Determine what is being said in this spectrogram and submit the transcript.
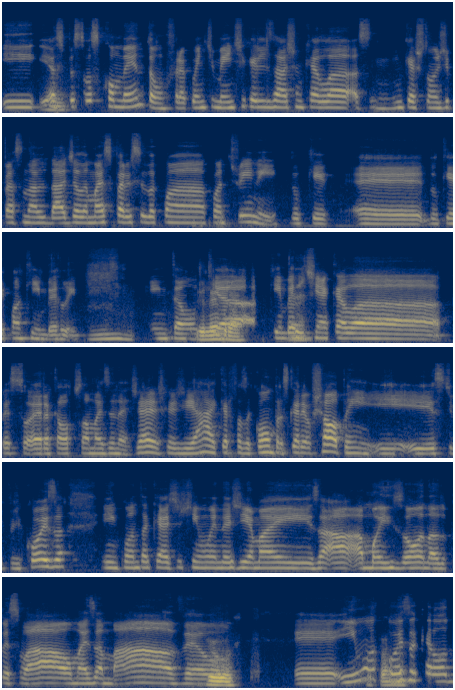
E, e as Hum. pessoas comentam frequentemente que eles acham que ela, assim, em questões de personalidade, ela é mais parecida com a, com a Trini do que, é, do que com a Kimberly. Hum, Então, que a. Kimberly É. tinha aquela pessoa, era aquela pessoa mais energética, de ah, quero fazer compras, quero ir ao shopping e, e esse tipo de coisa, enquanto a Cat tinha uma energia mais a, a mãezona do pessoal, mais amável. É, e uma coisa que ela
